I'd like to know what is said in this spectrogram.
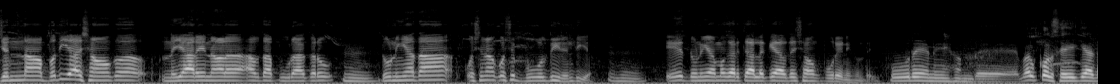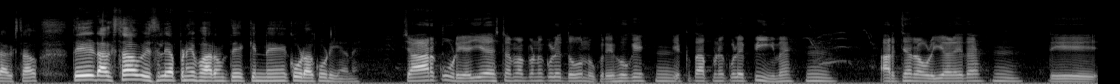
ਜਿੰਨਾ ਵਧੀਆ ਸ਼ੌਂਕ ਨਜ਼ਾਰੇ ਨਾਲ ਆਪਦਾ ਪੂਰਾ ਕਰੋ। ਦੁਨੀਆ ਤਾਂ ਕੁਛ ਨਾ ਕੁਛ ਬੋਲਦੀ ਰਹਿੰਦੀ ਆ। ਇਹ ਦੁਨੀਆ ਮਗਰ ਚੱਲ ਕੇ ਆਪਦੇ ਸ਼ੌਂਕ ਪੂਰੇ ਨਹੀਂ ਹੁੰਦੇ। ਪੂਰੇ ਨਹੀਂ ਹੁੰਦੇ। ਬਿਲਕੁਲ ਸਹੀ ਕਿਹਾ ਡਾਕਟਰ ਸਾਹਿਬ। ਤੇ ਡਾਕਟਰ ਸਾਹਿਬ ਇਸ ਲਈ ਆਪਣੇ ਫਾਰਮ ਤੇ ਕਿੰਨੇ ਘੋੜਾ ਘੋੜੀਆਂ ਨੇ? ਚਾਰ ਘੋੜੇ ਆ ਜੀ ਇਸ ਟਾਈਮ ਆਪਣੇ ਕੋਲੇ ਦੋ ਨੁਕਰੇ ਹੋ ਗਏ। ਇੱਕ ਤਾਂ ਆਪਣੇ ਕੋਲੇ ਭੀਮ ਹੈ। ਅਰਜਨ ਰੌਲੀ ਵਾਲੇ ਦਾ। ਤੇ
